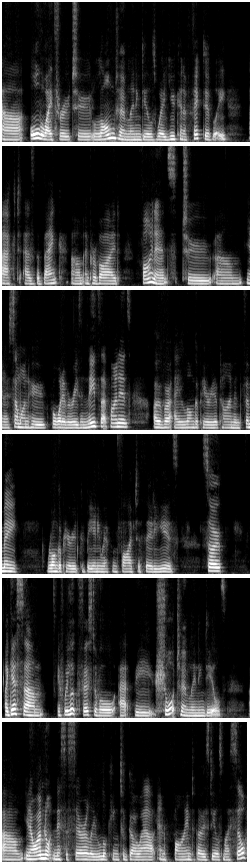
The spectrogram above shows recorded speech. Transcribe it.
uh, all the way through to long term lending deals where you can effectively act as the bank um, and provide finance to um, you know someone who for whatever reason needs that finance over a longer period of time. And for me longer period could be anywhere from 5 to 30 years. So i guess um, if we look first of all at the short-term lending deals um, you know i'm not necessarily looking to go out and find those deals myself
